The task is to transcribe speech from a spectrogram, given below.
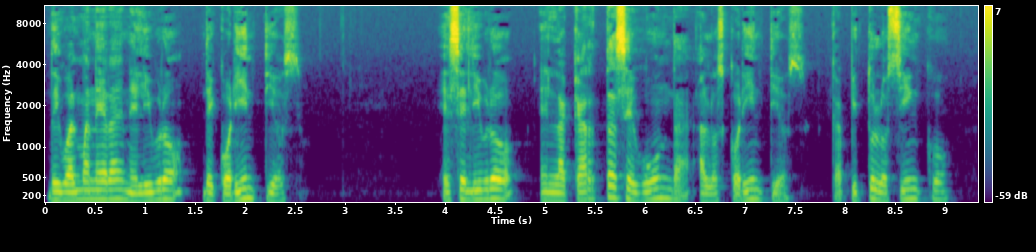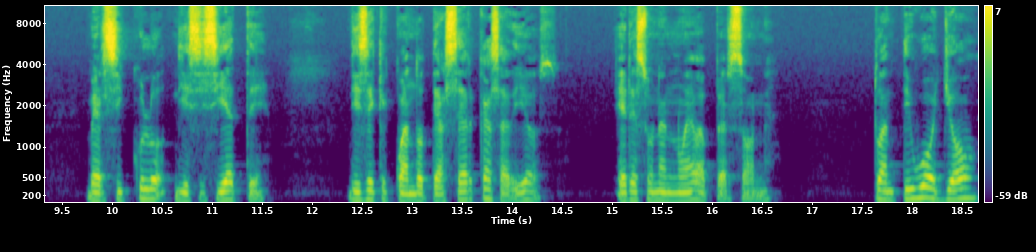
De igual manera, en el libro de Corintios, ese libro en la carta segunda a los Corintios, capítulo 5, versículo 17, dice que cuando te acercas a Dios, eres una nueva persona. Tu antiguo yo,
